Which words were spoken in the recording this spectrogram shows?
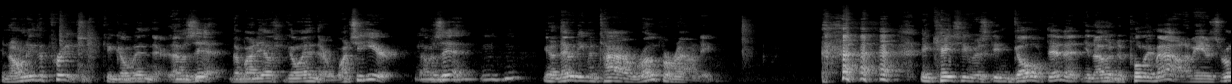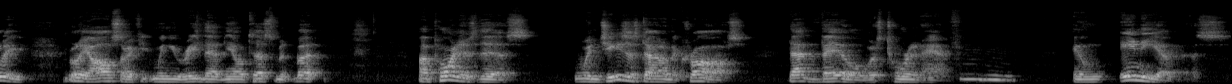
and only the priest could go in there. That was it. Nobody else could go in there once a year. That was it. Mm-hmm. You know, they would even tie a rope around him in case he was engulfed in it, you know, and to pull him out. I mean, it's really, really awesome if you, when you read that in the Old Testament. But my point is this: when Jesus died on the cross, that veil was torn in half, Mm-hmm. and any of us,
